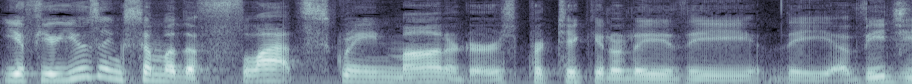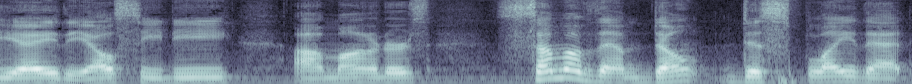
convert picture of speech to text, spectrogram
If you're using some of the flat screen monitors, particularly the, the uh, VGA, the LCD uh, monitors, some of them don't display that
